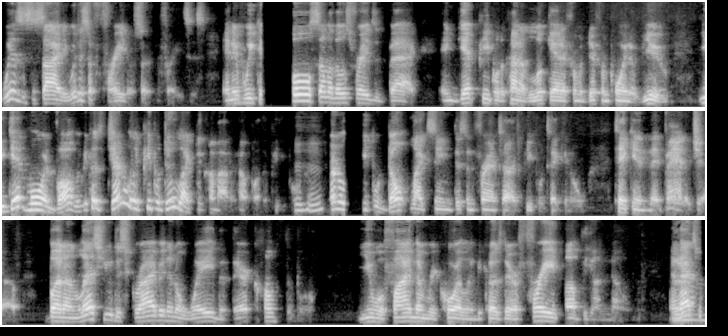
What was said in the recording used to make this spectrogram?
we as a society, we're just afraid of certain phrases. And if we can pull some of those phrases back and get people to kind of look at it from a different point of view, you get more involvement because generally people do like to come out and help other people. Mm-hmm. Generally, people don't like seeing disenfranchised people taken taken advantage of. But unless you describe it in a way that they're comfortable you will find them recoiling because they're afraid of the unknown. And yeah. that's what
